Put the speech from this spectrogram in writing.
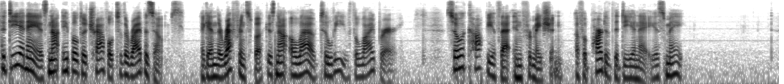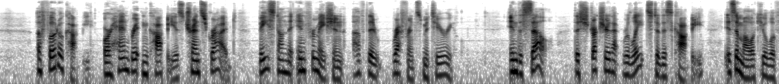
The DNA is not able to travel to the ribosomes. Again, the reference book is not allowed to leave the library. So a copy of that information of a part of the DNA is made. A photocopy or handwritten copy is transcribed based on the information of the reference material. In the cell, the structure that relates to this copy is a molecule of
